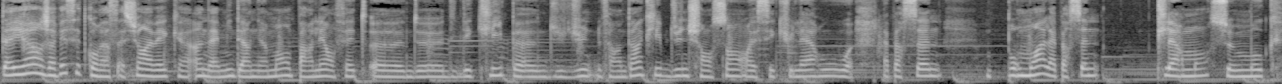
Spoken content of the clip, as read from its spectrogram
D'ailleurs, j'avais cette conversation avec un ami dernièrement. On parlait en fait euh, de, des clips, euh, d'un clip d'une chanson euh, séculaire où la personne, pour moi, la personne clairement se moque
